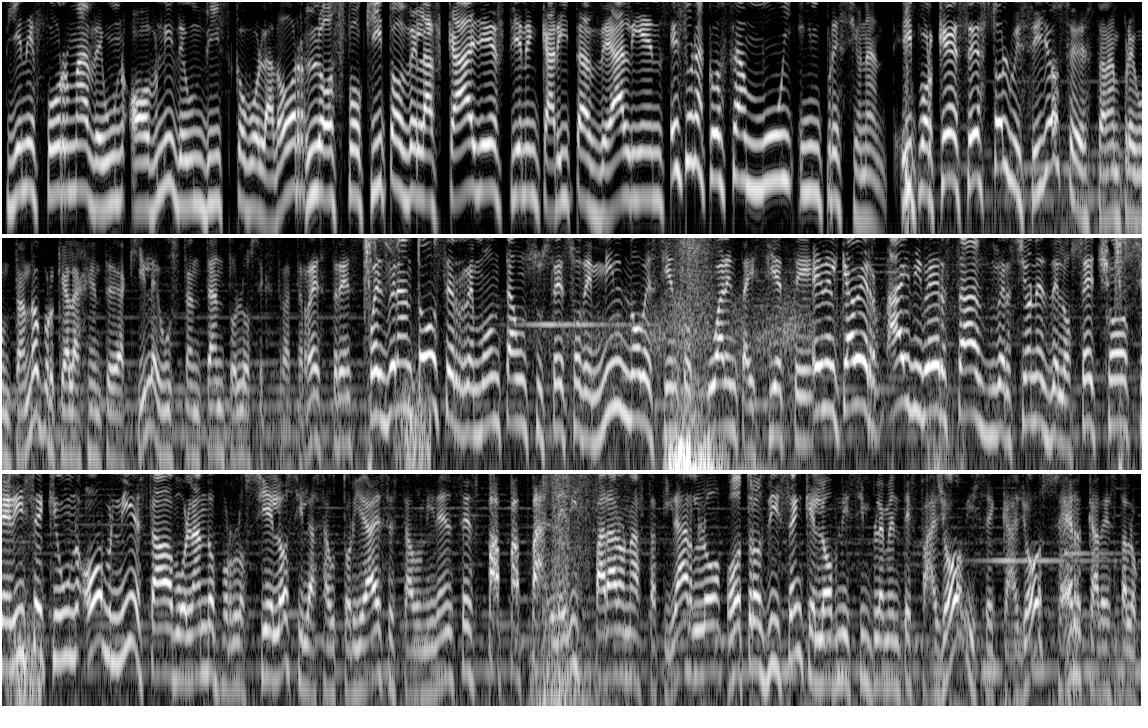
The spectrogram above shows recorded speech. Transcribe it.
tiene forma de un ovni, de un disco volador. Los foquitos de las calles tienen caritas de aliens. Es una cosa muy impresionante. ¿Y por qué es esto, Luisillo? Se estarán preguntando por qué a la gente de aquí le gustan tanto los extraterrestres. Pues verán, todo se remonta a un suceso de 1947 en el que, a ver, hay diversas versiones de los hechos. Se dice que un ovni estaba volando por los cielos y las autoridades estadounidenses, pa, pa, pa, le dispararon hasta tirarlo. Otros dicen que el ovni simplemente falló y se cayó cerca de esta localidad.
